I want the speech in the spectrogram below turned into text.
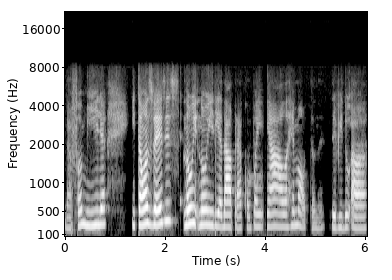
da família. Então, às vezes, não, não iria dar para acompanhar a aula remota, né? Devido a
